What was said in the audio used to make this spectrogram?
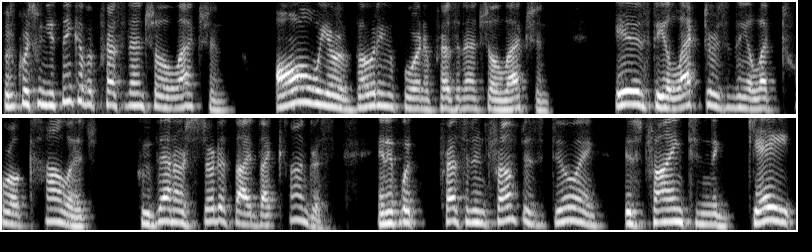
But of course, when you think of a presidential election, all we are voting for in a presidential election is the electors in the electoral college who then are certified by Congress. And if what President Trump is doing is trying to negate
